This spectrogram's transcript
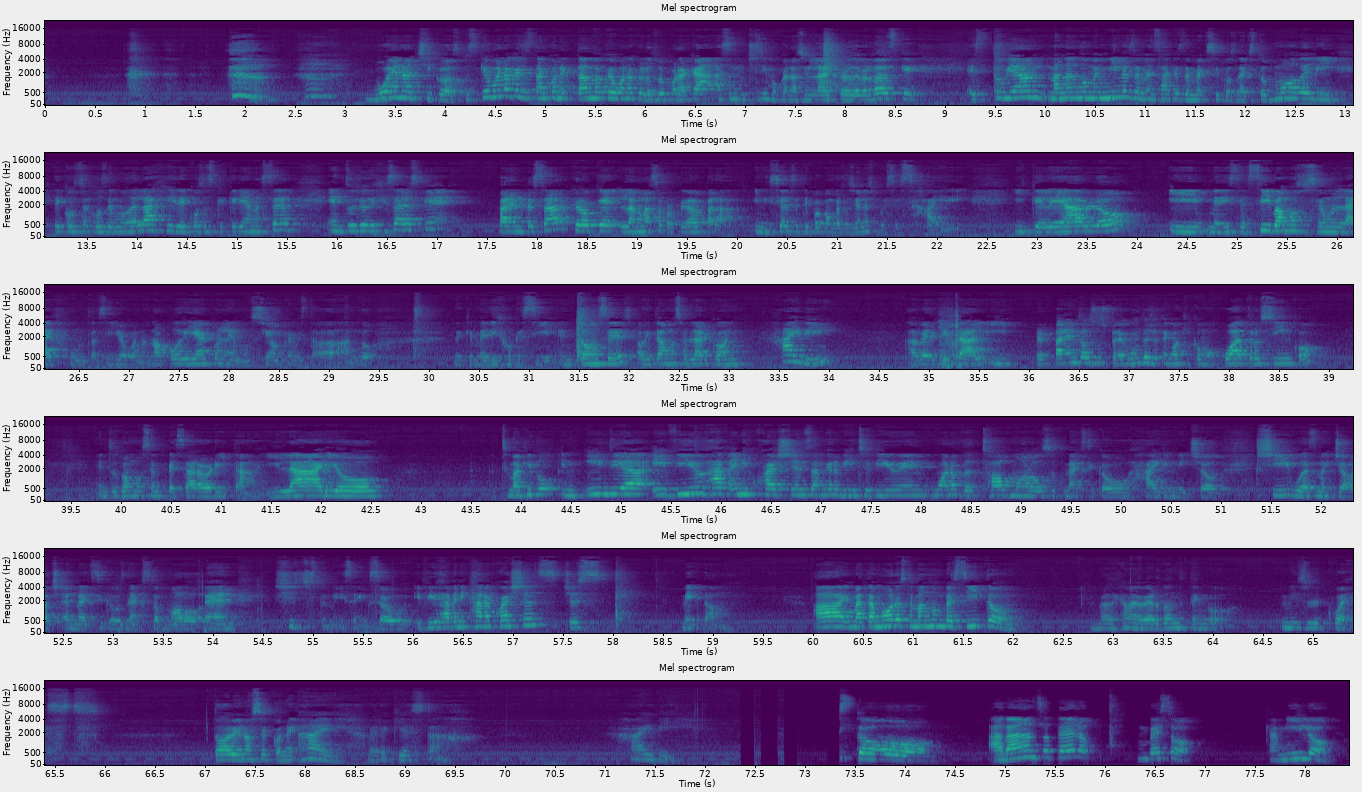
Bueno, chicos, pues qué bueno que se están conectando, qué bueno que los veo por acá. Hace muchísimo que no hace un live, pero de verdad es que estuvieron mandándome miles de mensajes de Mexico's Next Top Model y de consejos de modelaje y de cosas que querían hacer. Entonces yo dije, ¿sabes qué? Para empezar, creo que la más apropiada para iniciar ese tipo de conversaciones pues es Heidi. Y que le hablo y me dice, sí, vamos a hacer un live juntas. Y yo, bueno, no podía con la emoción que me estaba dando de que me dijo que sí. Entonces, ahorita vamos a hablar con Heidi, a ver qué tal, y preparen todas sus preguntas, yo tengo aquí como cuatro o cinco, entonces vamos a empezar ahorita. Hilario, to my people in India, if you have any questions, I'm going to be interviewing one of the top models of Mexico, Heidi Mitchell. She was my judge at Mexico's Next Top Model, and she's just amazing. So if you have any kind of questions, just make them. Ay, Matamoros, te mando un besito. déjame ver dónde tengo mis requests. Todavía no se conecta. Ay, a ver, aquí está. Heidi. Listo. Adán Sotelo. Un beso. Camilo.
